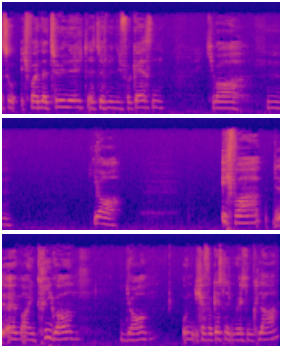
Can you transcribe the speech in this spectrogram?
Also, ich war natürlich, das dürfen wir nicht vergessen, ich war, hm, ja. Ich war ähm, ein Krieger, ja. Und ich habe vergessen, in welchem Clan.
